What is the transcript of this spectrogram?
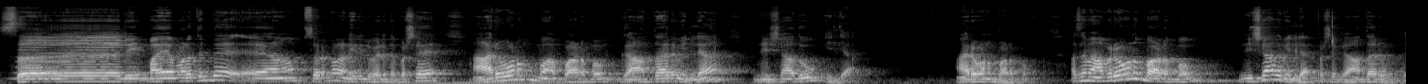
സരി മയമളത്തിന്റെ ആ സ്വരങ്ങളാണ് ഇതിൽ വരുന്നത്. പക്ഷേ ആരോണം പാടുമ്പം ഗാന്ധാരമില്ല നിഷാദവും ഇല്ല. ആരോണം പാടുമ്പം. അതേസമയം അവരോണം പാടുമ്പം നിഷാദമില്ല പക്ഷെ ഗാന്ധാരമുണ്ട്.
